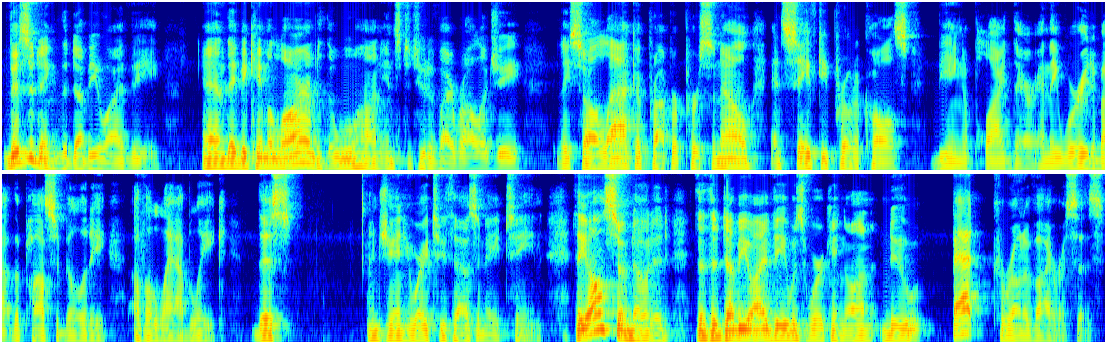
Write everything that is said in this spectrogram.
visiting the WIV, and they became alarmed at the Wuhan Institute of Virology. They saw a lack of proper personnel and safety protocols being applied there, and they worried about the possibility of a lab leak. This in January 2018. They also noted that the WIV was working on new bat coronaviruses.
